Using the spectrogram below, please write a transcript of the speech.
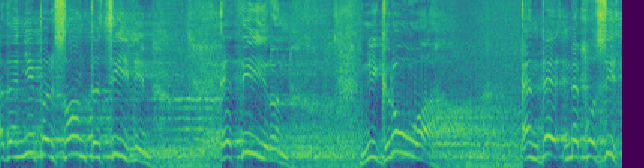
Edhe një person të cilin e thirën një grua ende me pozit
